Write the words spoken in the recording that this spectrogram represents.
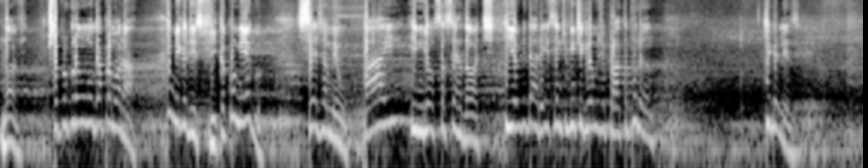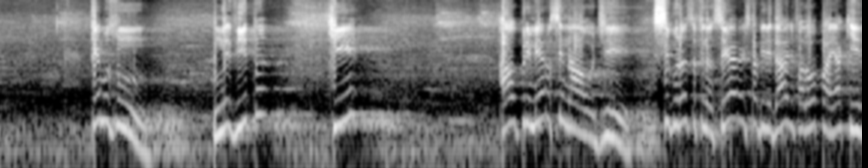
9. Estou procurando um lugar para morar. E Mica diz: Fica comigo, seja meu pai e meu sacerdote, e eu lhe darei 120 gramas de prata por ano. Que beleza. Temos um, um levita que, ao primeiro sinal de segurança financeira, estabilidade, fala: opa, é aqui.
